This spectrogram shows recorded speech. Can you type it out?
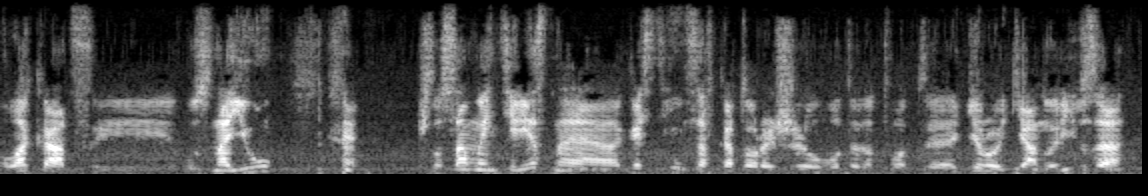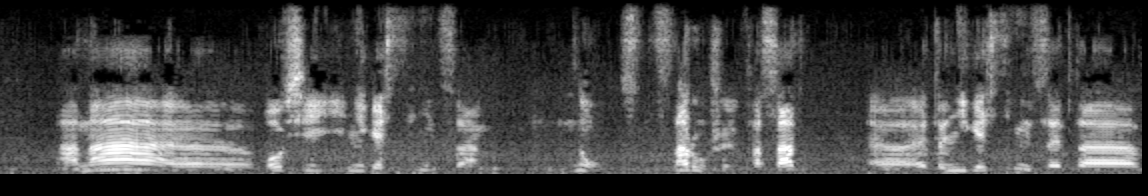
локации узнаю. Что самое интересное, гостиница, в которой жил вот этот вот э, герой Киану Ривза, она э, вовсе и не гостиница ну, снаружи фасад. Э, это не гостиница, это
